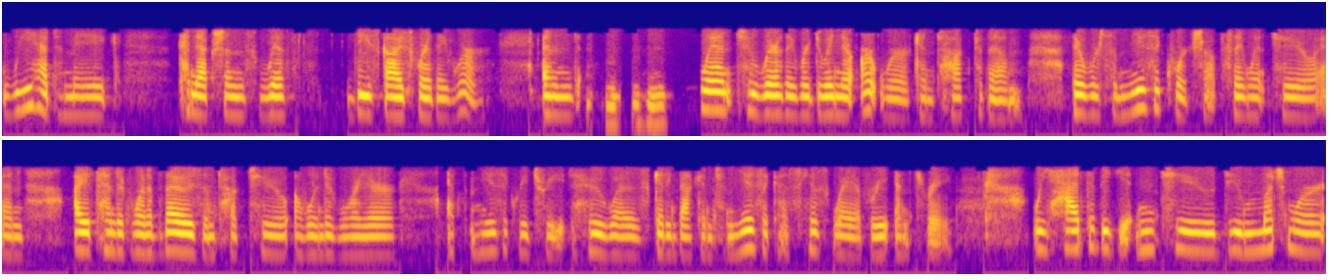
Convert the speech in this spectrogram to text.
we had to make connections with these guys where they were. And mm-hmm went to where they were doing their artwork and talked to them. There were some music workshops they went to, and I attended one of those and talked to a wounded warrior at the music retreat who was getting back into music as his way of reentry. We had to begin to do much more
